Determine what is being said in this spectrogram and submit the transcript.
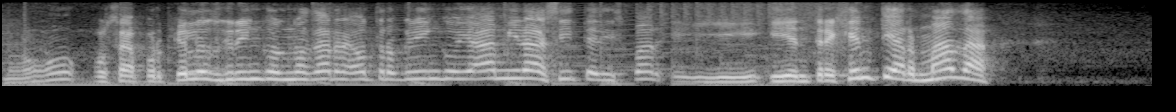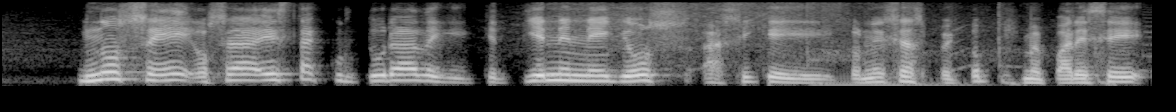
¿No? O sea, ¿por qué los gringos no agarran a otro gringo y, ah, mira, así te disparan? Y, y entre gente armada no sé, o sea, esta cultura de que tienen ellos, así que con ese aspecto, pues me parece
